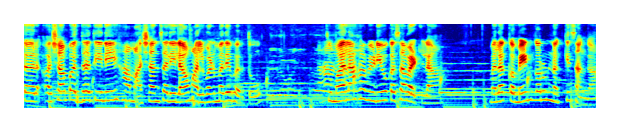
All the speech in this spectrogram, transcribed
तर अशा पद्धतीने हा माशांचा लिलाव मालवणमध्ये भरतो. तुम्हाला हा व्हिडिओ कसा वाटला? मला कमेंट करून नक्की सांगा.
